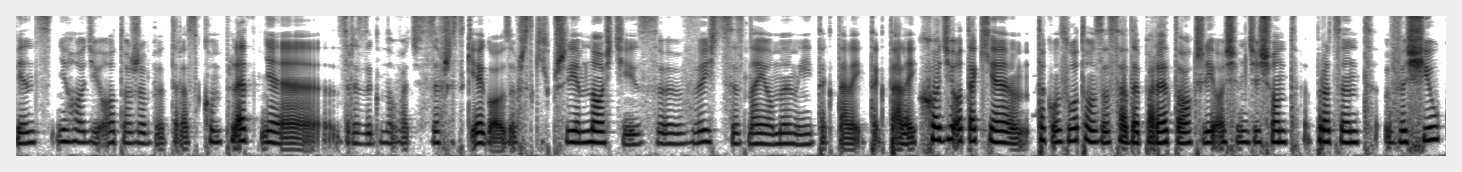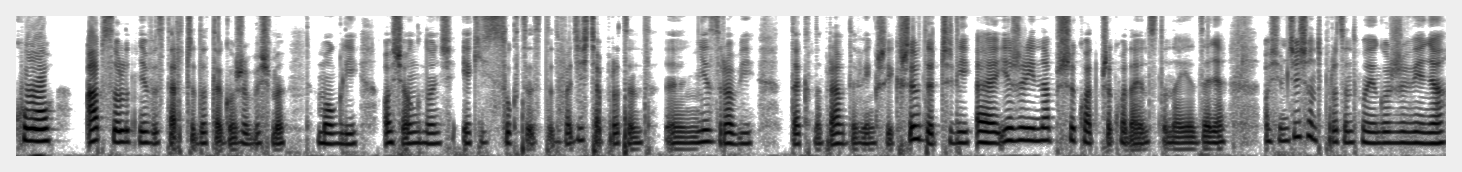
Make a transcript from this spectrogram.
więc nie chodzi o to, żeby teraz kompletnie zrezygnować ze wszystkiego, ze wszystkich przyjemności, z wyjść ze znajomymi i tak dalej, i tak. Chodzi o takie, taką złotą zasadę Pareto, czyli 80% wysiłku, absolutnie wystarczy do tego, żebyśmy mogli osiągnąć jakiś sukces. Te 20% y, nie zrobi tak naprawdę większej krzywdy, czyli e, jeżeli na przykład przekładając to na jedzenie, 80% mojego żywienia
